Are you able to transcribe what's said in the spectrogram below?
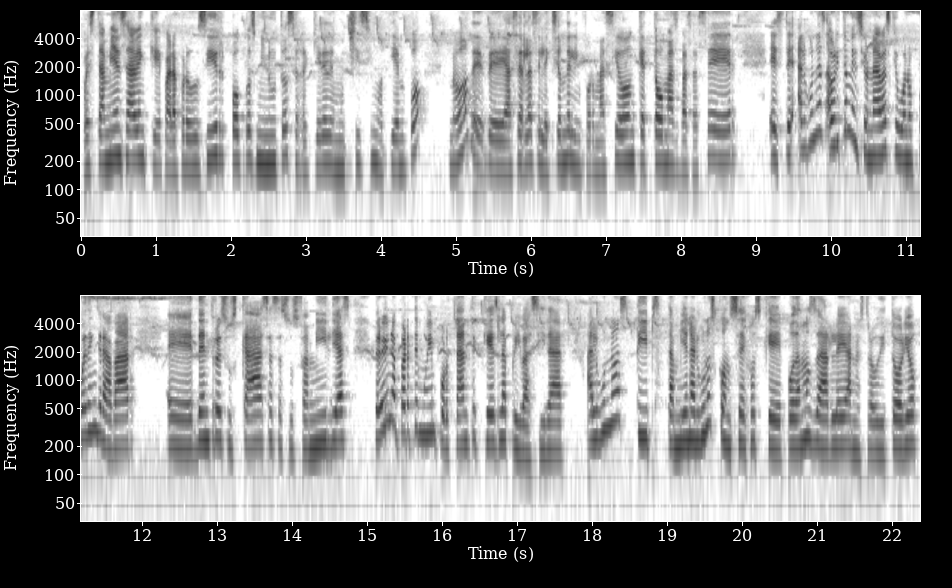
pues también saben que para producir pocos minutos se requiere de muchísimo tiempo, ¿no? De, hacer la selección de la información, qué tomas vas a hacer. Este, algunas, ahorita mencionabas que, bueno, pueden grabar eh, dentro de sus casas, a sus familias, pero hay una parte muy importante que es la privacidad. Algunos tips también, algunos consejos que podamos darle a nuestro auditorio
